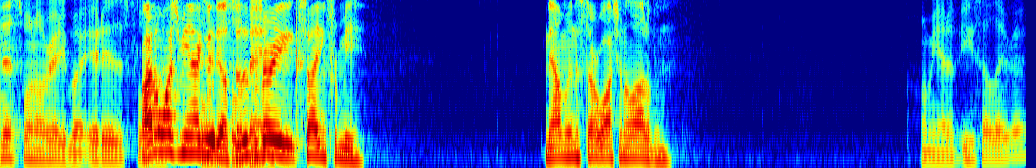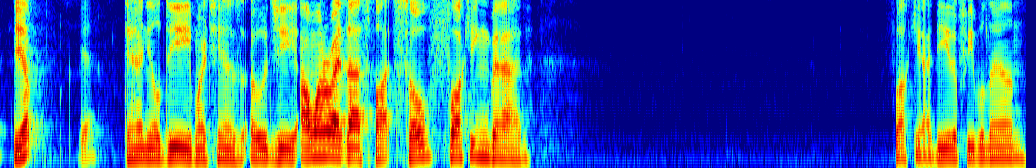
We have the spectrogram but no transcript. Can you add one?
this. this one already, but it is. Full I don't of- watch BMX full of- videos, so full of this is very exciting for me. Now I'm gonna start watching a lot of them. Homie out of East LA, right? Yep. Yeah. Daniel D. Martinez, OG. I want to ride that spot so fucking bad. Fuck yeah, D. The feeble down.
